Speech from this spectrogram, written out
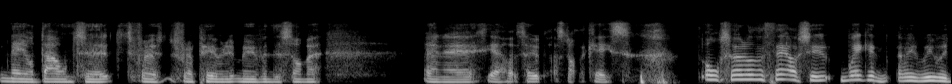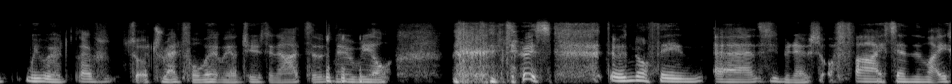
nailed down to for for a permanent move in the summer. And uh, yeah, let's hope that's not the case. Also, another thing, obviously, Wigan. I mean, we would we were that was sort of dreadful, weren't we, on Tuesday night? There was no real there was there was nothing. Uh, there's been no sort of fighting and like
